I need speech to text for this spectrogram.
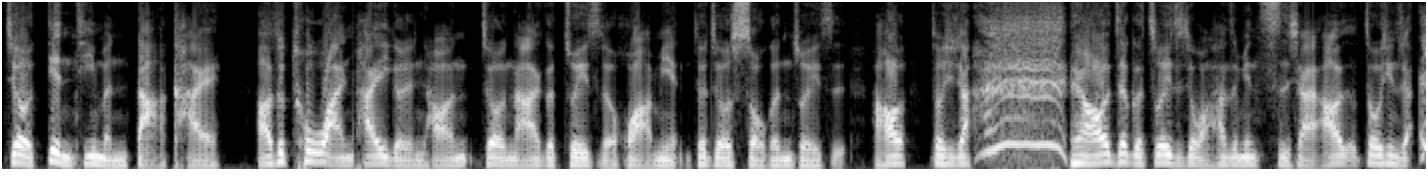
结果电梯门打开，然后就突然拍一个人，好像就拿一个锥子的画面，就只有手跟锥子，然后周星驰，然后这个锥子就往他这边刺下来，然后周星驰，哎。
